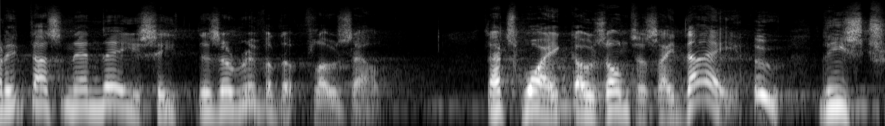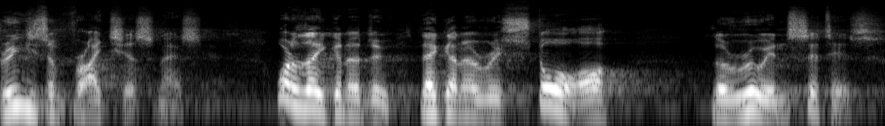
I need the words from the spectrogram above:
But it doesn't end there. You see, there's a river that flows out. That's why it goes on to say, they, who? These trees of righteousness. What are they going to do? They're going to restore the ruined cities.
